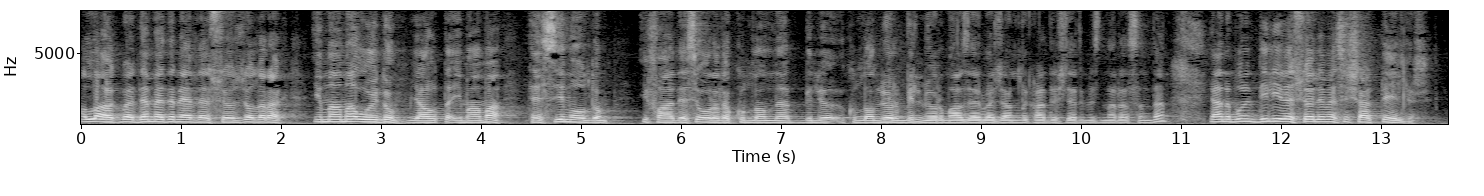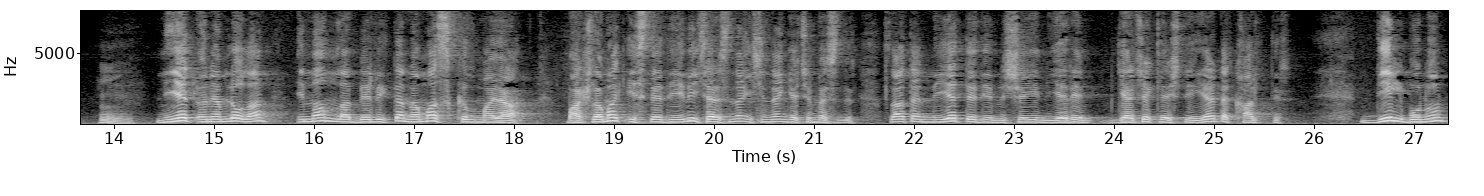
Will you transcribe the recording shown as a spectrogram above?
Allahu Ekber demeden evvel sözlü olarak imama uydum yahut da imama teslim oldum ifadesi orada kullanılabiliyor, kullanılıyorum bilmiyorum Azerbaycanlı kardeşlerimizin arasında. Yani bunu diliyle söylemesi şart değildir. Niyet önemli olan imamla birlikte namaz kılmaya başlamak istediğini içerisinden içinden geçirmesidir. Zaten niyet dediğimiz şeyin yeri gerçekleştiği yer de kalptir. Dil bunun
